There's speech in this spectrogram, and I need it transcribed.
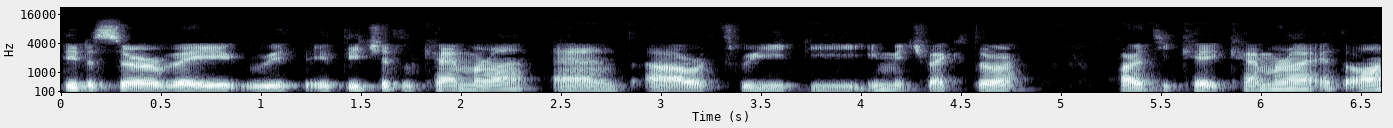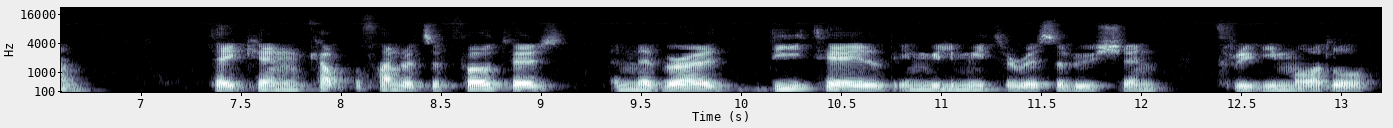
did a survey with a digital camera and our 3D ImageVector RTK camera add-on, taken a couple of hundreds of photos and a very detailed in millimeter resolution 3D model.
